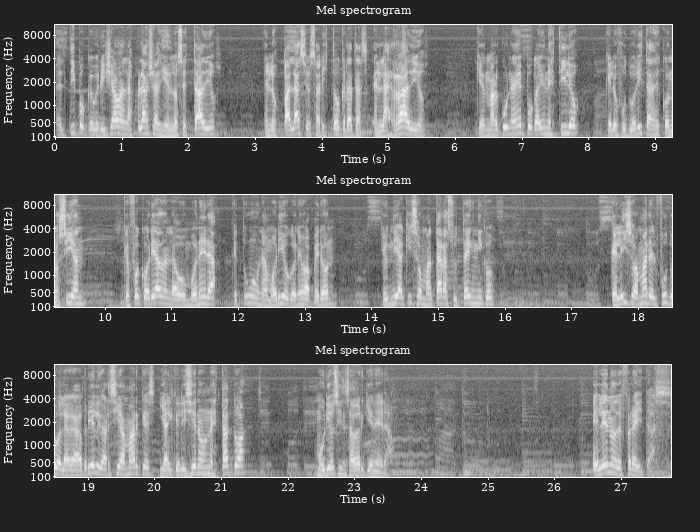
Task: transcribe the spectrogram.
el tipo que brillaba en las playas y en los estadios, en los palacios aristócratas, en las radios, quien marcó una época y un estilo que los futbolistas desconocían, que fue coreado en la bombonera, que tuvo un amorío con Eva Perón, que un día quiso matar a su técnico, que le hizo amar el fútbol a Gabriel García Márquez y al que le hicieron una estatua, murió sin saber quién era. Heleno de Freitas,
